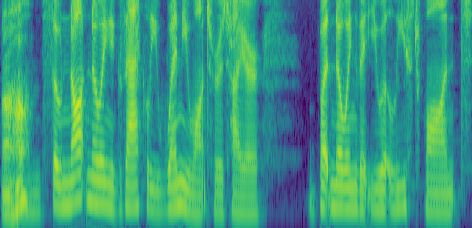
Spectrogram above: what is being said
Uh-huh. Um, so not knowing exactly when you want to retire, but knowing that you at least want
